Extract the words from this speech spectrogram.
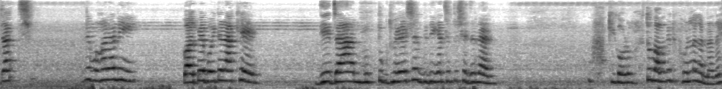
যাচ্ছি। যে মহারানী, গল্পের বইটা রাখেন। দিয়ে যান, মুখ টুক ধুয়ে এসে দিদি গেছে একটু সেজে নেন। কি গরম। তো বাবাকে একটু ফোন লাগান না, দে।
